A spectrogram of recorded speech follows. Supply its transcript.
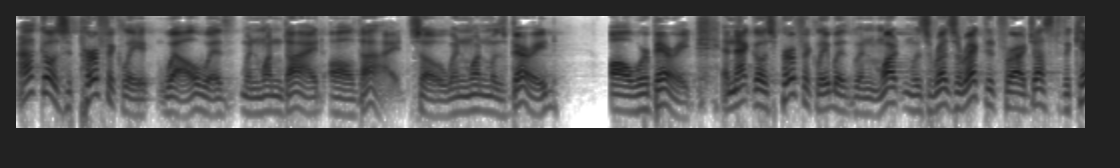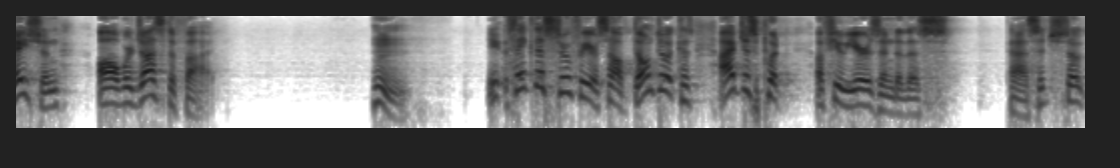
Now, that goes perfectly well with when one died, all died. So when one was buried, all were buried. And that goes perfectly with when Martin was resurrected for our justification, all were justified. Hmm. You think this through for yourself. Don't do it because I've just put a few years into this passage. So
